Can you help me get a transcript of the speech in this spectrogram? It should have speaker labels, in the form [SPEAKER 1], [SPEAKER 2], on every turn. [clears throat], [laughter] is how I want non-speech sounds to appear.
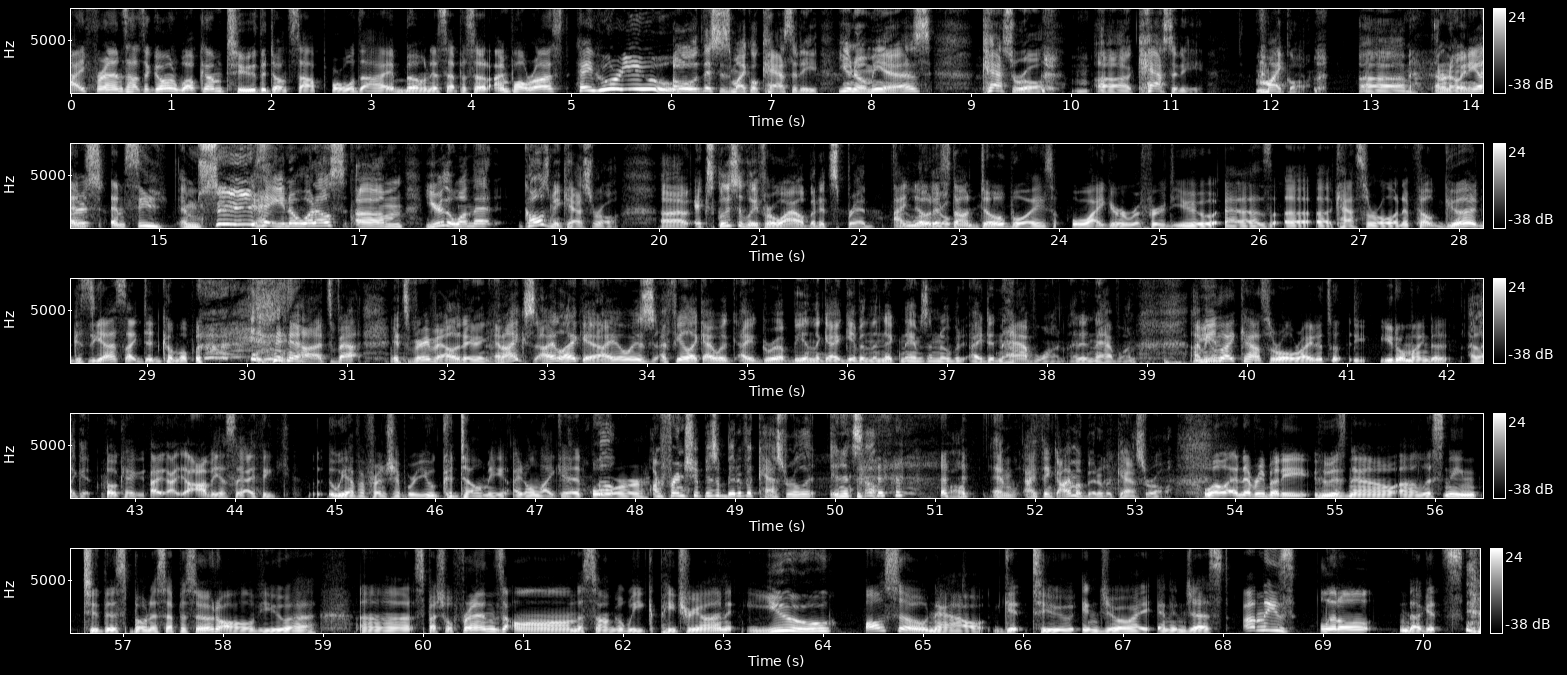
[SPEAKER 1] Hi, friends. How's it going? Welcome to the Don't Stop or We'll Die bonus episode. I'm Paul Rust. Hey, who are you?
[SPEAKER 2] Oh, this is Michael Cassidy. You know me as Casserole, uh, Cassidy, Michael. Um, I don't know any others.
[SPEAKER 1] M- MC.
[SPEAKER 2] MC. Hey, you know what else? Um, you're the one that calls me Casserole, uh, exclusively for a while, but it's spread.
[SPEAKER 1] I noticed on. Doughboys, Wiger referred to you as a, a casserole, and it felt good because, yes, I did come up with [laughs]
[SPEAKER 2] yeah, it's va- it's very validating, and I I like it. I always I feel like I would I grew up being the guy given the nicknames, and nobody I didn't have one. I didn't have one. I
[SPEAKER 1] I mean, you like casserole, right? It's a, you don't mind it.
[SPEAKER 2] I like it.
[SPEAKER 1] Okay. I, I, obviously, I think we have a friendship where you could tell me I don't like it, or
[SPEAKER 2] Our friendship is a bit of a casserole in itself. [laughs] Well, and I think I'm a bit of a casserole.
[SPEAKER 1] Well, and everybody who is now uh, listening to this bonus episode, all of you uh, uh, special friends on the Song a Week Patreon, you also now get to enjoy and ingest on these little nuggets. [laughs]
